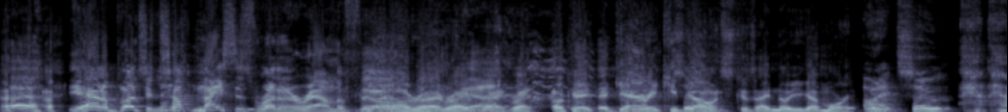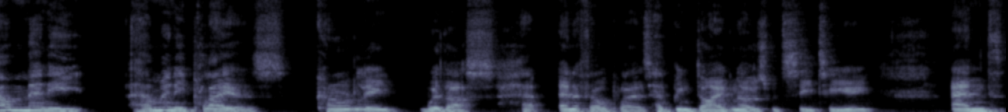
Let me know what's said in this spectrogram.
Uh, you had a bunch of Chuck Nices running around the field. No, right, right, Yeah. right, right. Okay, Gary, keep going because I know you got more. All right. So, h- how many how many players currently with us, ha- NFL players, have been diagnosed with CTE? And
